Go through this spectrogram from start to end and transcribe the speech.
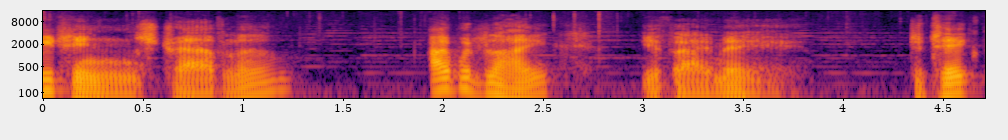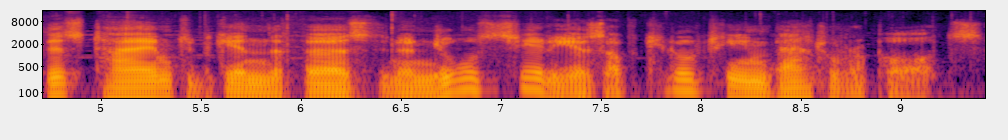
Greetings, traveler. I would like, if I may, to take this time to begin the first in a new series of Kill Team battle reports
